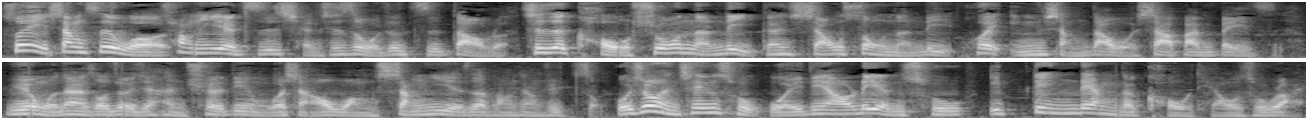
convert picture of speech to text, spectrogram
所以像是我创业之前，其实我就知道了，其实口说能力跟销售能力会影响到我下半辈子，因为我那时候就已经很确定，我想要往商业这方向去走，我就很清楚，我一定要练出一定量的口条出来，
